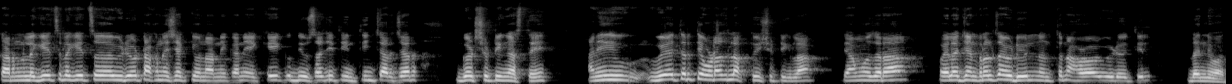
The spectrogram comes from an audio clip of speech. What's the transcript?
कारण लगेच लगेच व्हिडिओ टाकणं शक्य होणार नाही. कारण एक एक दिवसाची तीन तीन चार चार गट शूटिंग असते. आणि वेळ तर तेवढाच लागतोय शूटिंगला त्यामुळे जरा पहिला जनरलचा व्हिडिओ येईल नंतर हळूहळू व्हिडिओ येतील. धन्यवाद.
